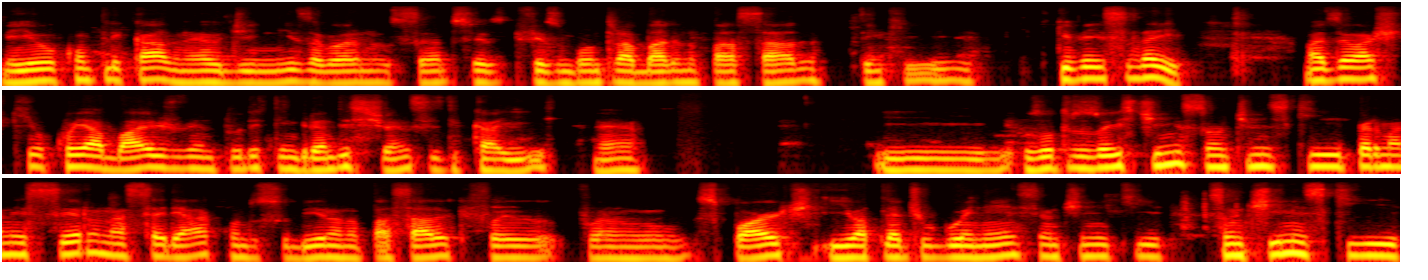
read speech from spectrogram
meio complicado, né? O Diniz agora no Santos, fez, fez um bom trabalho no passado, tem que, que ver isso daí. Mas eu acho que o Cuiabá e o Juventude têm grandes chances de cair, né? E os outros dois times são times que permaneceram na Série A quando subiram ano passado, que foi, foram o Sport e o Atlético Goianiense, um time que são times que,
